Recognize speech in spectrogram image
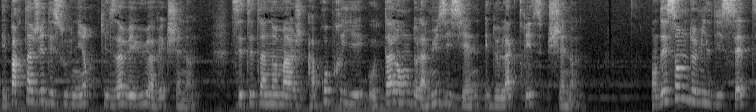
et partager des souvenirs qu'ils avaient eus avec Shannon. C'était un hommage approprié au talent de la musicienne et de l'actrice Shannon. En décembre 2017,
